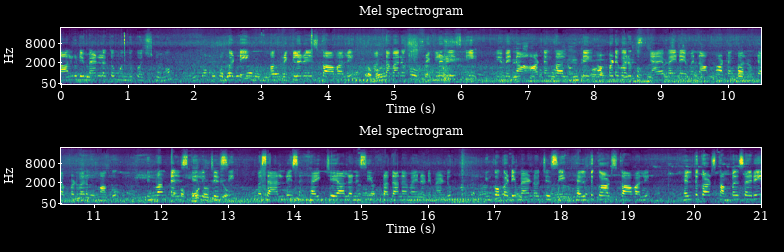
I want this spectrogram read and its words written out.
నాలుగు డిమాండ్లతో ముందుకు వచ్చినాము. ఒకటి మాకు రెగ్యులరైజ్ కావాలి. అంతవరకు రెగ్యులరైజ్కి ఏమైనా ఆటంకాలు ఉంటే అప్పటి వరకు న్యాయమైన ఏమైనా ఆటంకాలు ఉంటే అప్పటి వరకు మాకు మినిమం టైం స్కేల్ ఇచ్చేసి మా శాలరీస్ హైక్ చేయాలనేసి ప్రధానమైన డిమాండ్ ఇంకొక డిమాండ్ వచ్చేసి హెల్త్ కార్డ్స్ కావాలి. హెల్త్ కార్డ్స్ కంపల్సరీ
